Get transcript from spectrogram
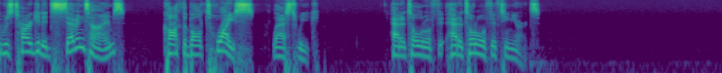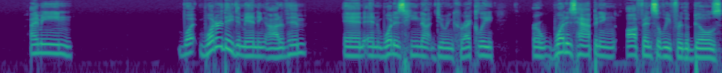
was targeted seven times, caught the ball twice last week, had a total of, had a total of 15 yards. I mean, what what are they demanding out of him, and and what is he not doing correctly, or what is happening offensively for the Bills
